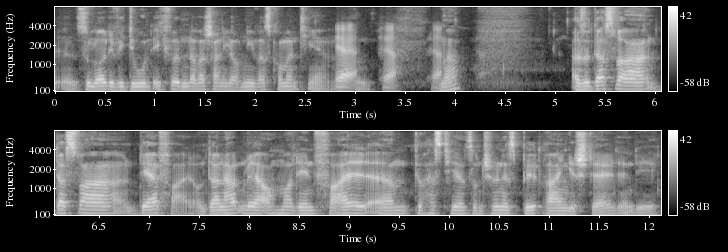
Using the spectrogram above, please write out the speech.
äh, so Leute wie du und ich würden da wahrscheinlich auch nie was kommentieren. Ja, und, ja, ja. Ne? Also das war, das war der Fall. Und dann hatten wir auch mal den Fall, ähm, du hast hier so ein schönes Bild reingestellt in die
